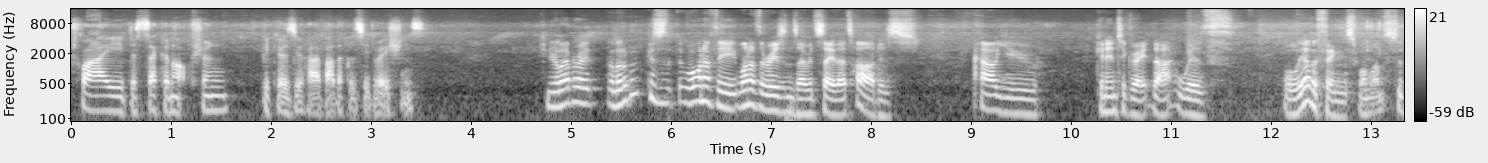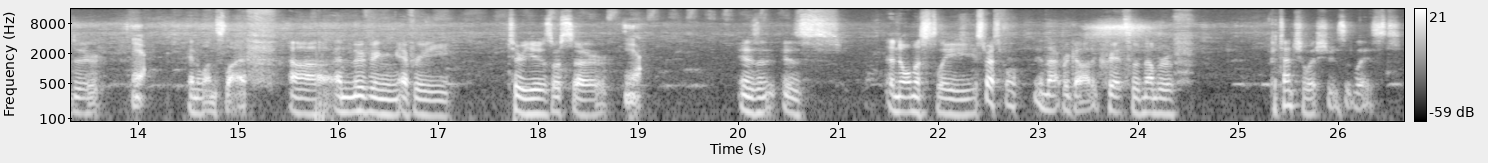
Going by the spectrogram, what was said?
try the second option because you have other considerations. Can you elaborate a little bit? Because one of the one of the reasons I would say that's hard is how you can integrate that with all the other things one wants to do yeah. in one's life, uh, and moving every two years or so. Yeah. Is is enormously stressful in that regard. It creates a number of potential issues, at least.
